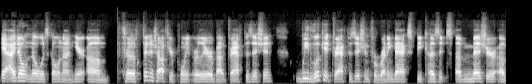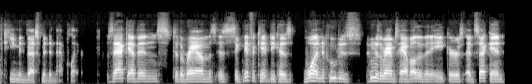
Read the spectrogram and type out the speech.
Yeah, I don't know what's going on here. Um, to finish off your point earlier about draft position, we look at draft position for running backs because it's a measure of team investment in that player. Zach Evans to the Rams is significant because one, who does who do the Rams have other than Akers, and second,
